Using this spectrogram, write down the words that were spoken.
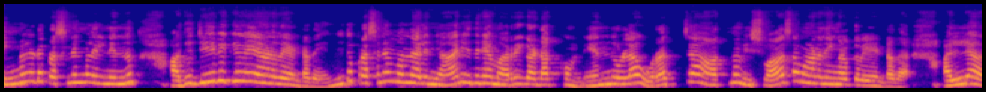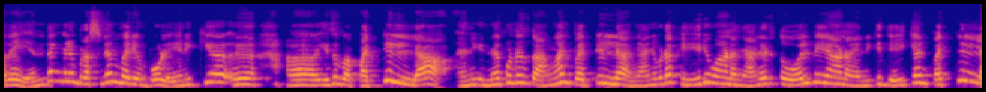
നിങ്ങളുടെ പ്രശ്നങ്ങളിൽ നിന്നും അതിജീവിക്കുകയാണ് വേണ്ടത്. എന്ത് പ്രശ്നം വന്നാലും ഞാൻ ഇതിനെ മറികടക്കും എന്നുള്ള ഉറച്ച ആത്മവിശ്വാസമാണ് നിങ്ങൾക്ക് വേണ്ടത്. അല്ലാതെ എന്തെങ്കിലും പ്രശ്നം വരുമ്പോൾ എനിക്ക് ഇത് പറ്റില്ല. എന്നെ കൊണ്ട് താങ്ങാൻ പറ്റില്ല. ഞാനിവിടെ ഭീരുവാണ്. ഞാനൊരു തോൽവിയാണ്. എനിക്ക് ജയിക്കാൻ പറ്റില്ല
